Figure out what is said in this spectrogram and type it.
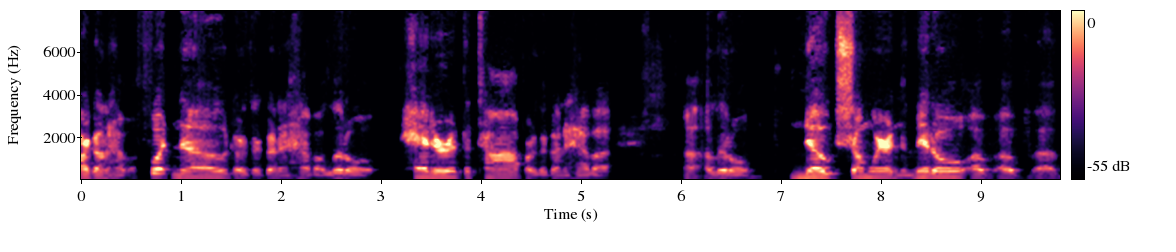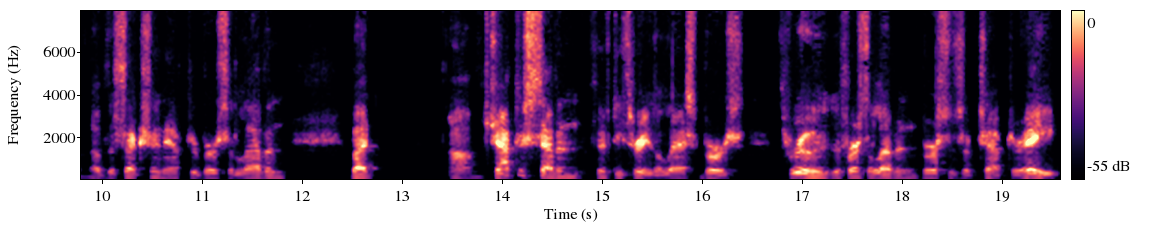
are going to have a footnote, or they're going to have a little header at the top, or they're going to have a a, a little note somewhere in the middle of of, uh, of the section after verse 11. But um, chapter 753, the last verse, through the first 11 verses of chapter 8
